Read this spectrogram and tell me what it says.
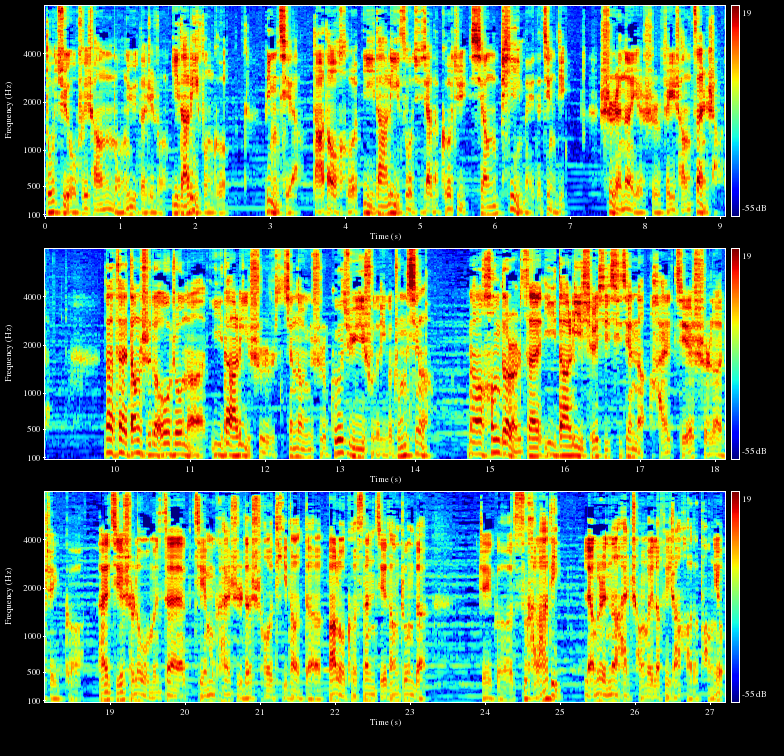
都具有非常浓郁的这种意大利风格，并且啊，达到和意大利作曲家的歌剧相媲美的境地，世人呢也是非常赞赏的。那在当时的欧洲呢，意大利是相当于是歌剧艺术的一个中心了。那亨德尔在意大利学习期间呢，还结识了这个，还结识了我们在节目开始的时候提到的巴洛克三杰当中的这个斯卡拉蒂。两个人呢还成为了非常好的朋友。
